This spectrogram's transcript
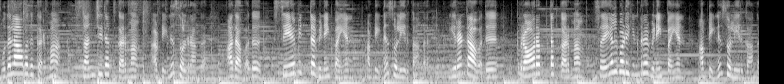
முதலாவது கர்மா சஞ்சித கர்மம் அப்படின்னு சொல்றாங்க. அதாவது சேமித்த வினைப்பயன் அப்படின்னு சொல்லியிருக்காங்க. இரண்டாவது பிராரப்த கர்மம் செயல்படுகின்ற வினைப்பயன் அப்படின்னு சொல்லியிருக்காங்க.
